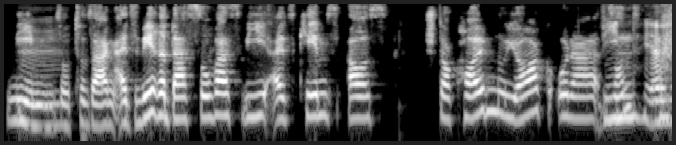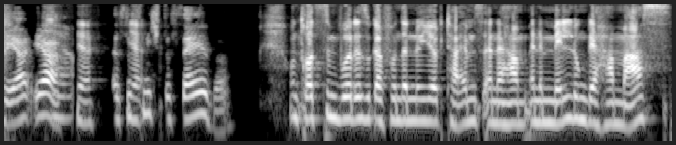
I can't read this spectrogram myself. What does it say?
nehmen, mhm. sozusagen. Als wäre das sowas wie, als käme es aus Stockholm, New York oder Wien, sonst ja. woher. Ja, ja. es ist ja. nicht dasselbe. Und trotzdem wurde sogar von der New York Times eine, eine Meldung der Hamas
